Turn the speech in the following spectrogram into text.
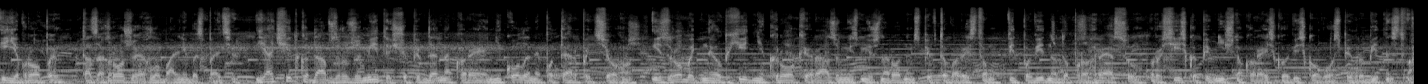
і Європи та загрожує глобальній безпеці. Я чітко дав зрозуміти, що Південна Корея ніколи не потерпить цього і зробить необхідні кроки разом із міжнародним співтовариством відповідно до прогресу російсько-північно-корейського військового співробітництва.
